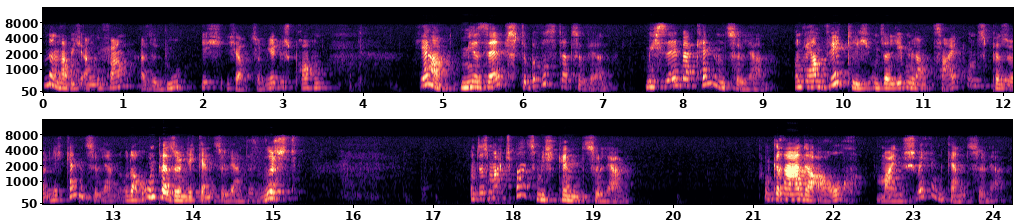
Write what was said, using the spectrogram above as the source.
Und dann habe ich angefangen, also du, ich, ich habe zu mir gesprochen, ja, mir selbst bewusster zu werden, mich selber kennenzulernen. Und wir haben wirklich unser Leben lang Zeit, uns persönlich kennenzulernen oder auch unpersönlich kennenzulernen. Das ist wurscht. Und es macht Spaß, mich kennenzulernen. Und gerade auch meine Schwächen kennenzulernen.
